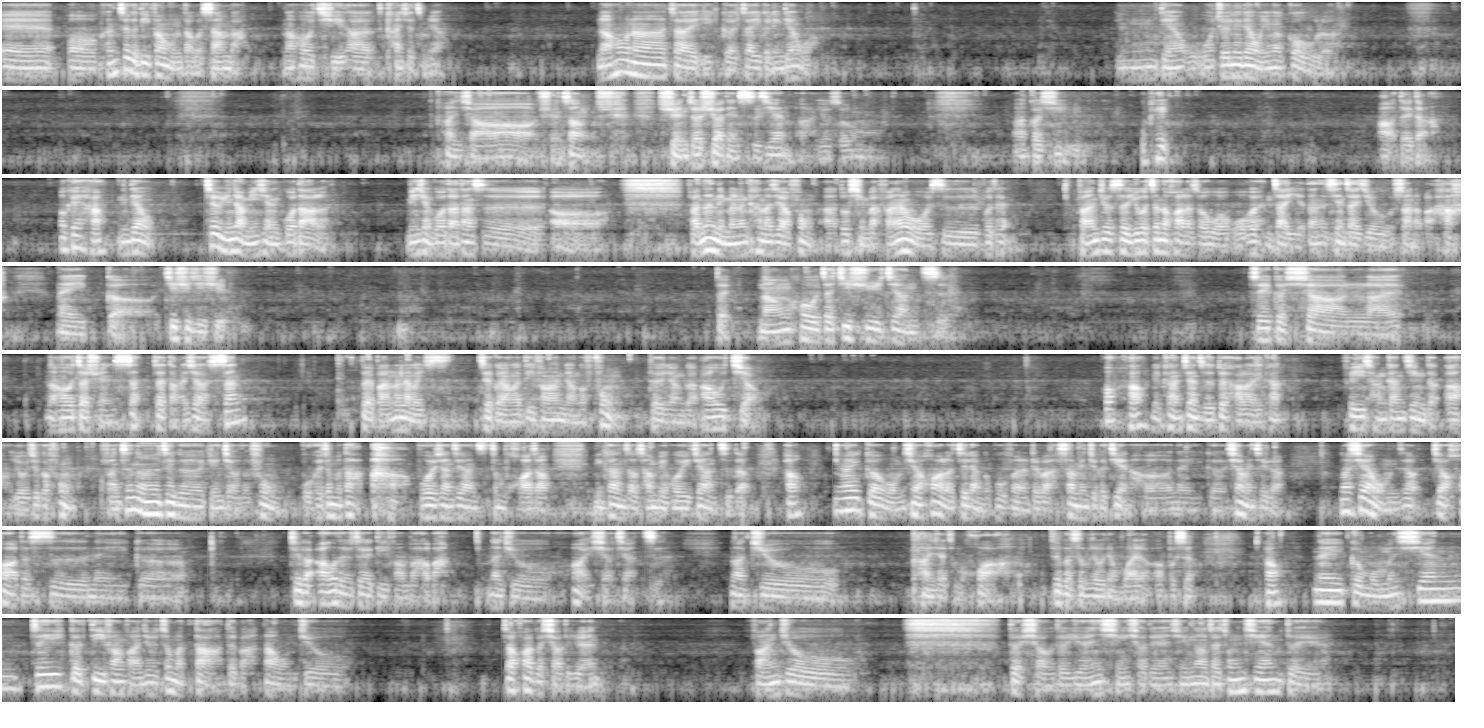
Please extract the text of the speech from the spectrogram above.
呃，哦，可能这个地方我们导个三吧，然后其他看一下怎么样。然后呢，再一个，再一个零点五。零点五，我觉得零点五应该够了。看一下啊，选上选选择需要点时间啊，有时候啊可惜，OK，啊对的，OK 好，零点五，这个圆角明显过大了，明显过大，但是哦，反正你们能看到这条缝啊都行吧，反正我是不太。反正就是，如果真的画的时候，我我会很在意，但是现在就算了吧哈。那个继续继续，对，然后再继续这样子，这个下来，然后再选三，再打一下三，对，把那两个这个两个地方两个缝，对，两个凹角。哦，好，你看这样子对好了，你看非常干净的啊，有这个缝，反正呢这个眼角的缝不会这么大 啊，不会像这样子这么夸张。你看找产品会这样子的。好，那一个我们现在画了这两个部分了，对吧？上面这个键和那一个下面这个，那现在我们要要画的是那一个这个凹的这个地方吧？好吧，那就画一下这样子，那就。看一下怎么画，这个是不是有点歪了啊？不是，好，那个我们先这个地方反正就这么大，对吧？那我们就再画个小的圆，反正就对小的圆形，小的圆形，那在中间对，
